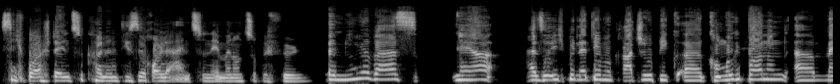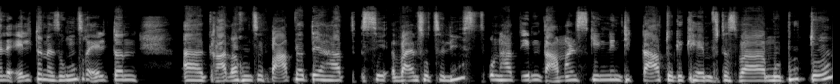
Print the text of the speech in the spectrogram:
sich vorstellen zu können, diese Rolle einzunehmen und zu befüllen. Bei mir war es, naja, also ich bin in der Demokratischen Republik äh, Kongo geboren und äh, meine Eltern, also unsere Eltern, äh, gerade auch unser Vater, der hat war ein Sozialist und hat eben damals gegen den Diktator gekämpft. Das war Mobutu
